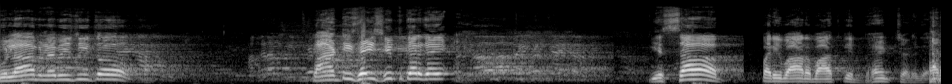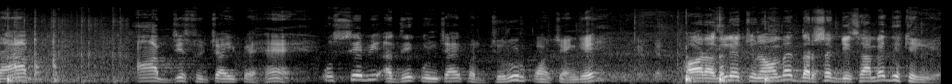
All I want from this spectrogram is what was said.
गुलाब नबी जी तो पार्टी से ही शिफ्ट कर गए ये सब परिवारवाद के भेंट चढ़ गए और आप आप जिस ऊंचाई पे हैं उससे भी अधिक ऊंचाई पर जरूर पहुंचेंगे और अगले चुनाव में दर्शक दिशा में दिखेंगे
